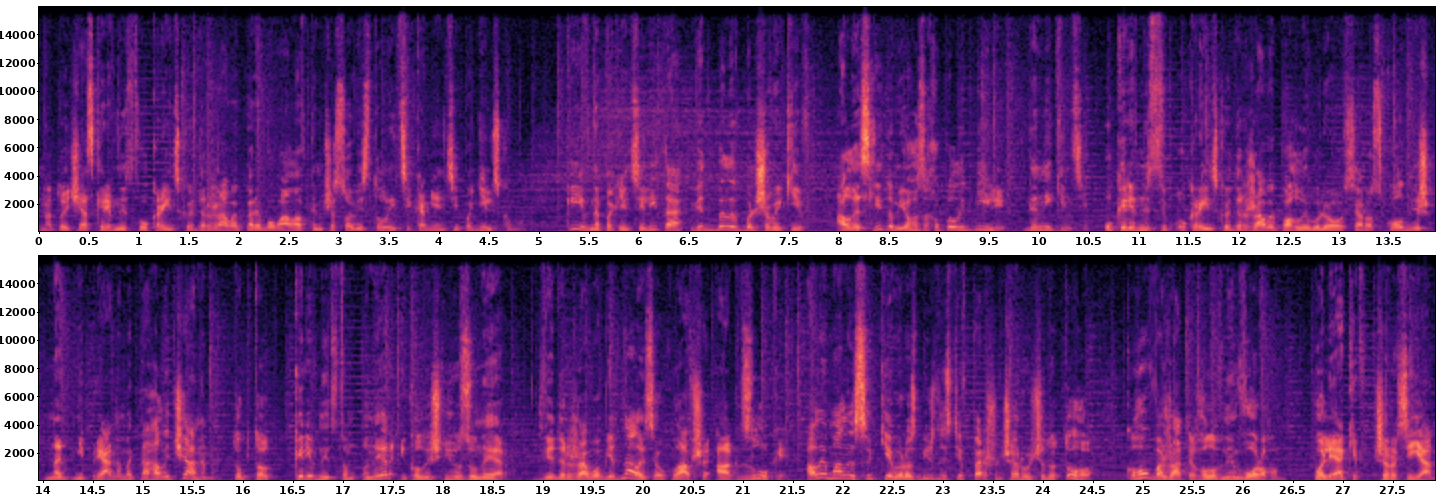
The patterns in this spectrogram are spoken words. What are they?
На той час керівництво української держави перебувало в тимчасовій столиці Кам'янці-Подільському. Київ наприкінці літа відбили в большевиків, але слідом його захопили білі деникінці. У керівництві української держави поглиблювався розкол між наддніпрянами та галичанами, тобто керівництвом УНР і колишньою ЗУНР. Дві держави об'єдналися, уклавши акт злуки, але мали суттєві розбіжності в першу чергу щодо того, кого вважати головним ворогом поляків чи росіян.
